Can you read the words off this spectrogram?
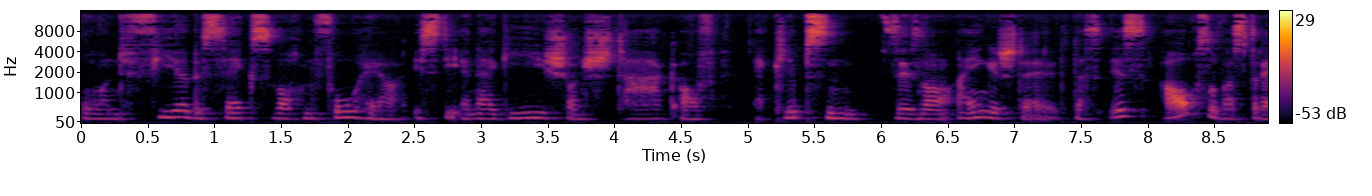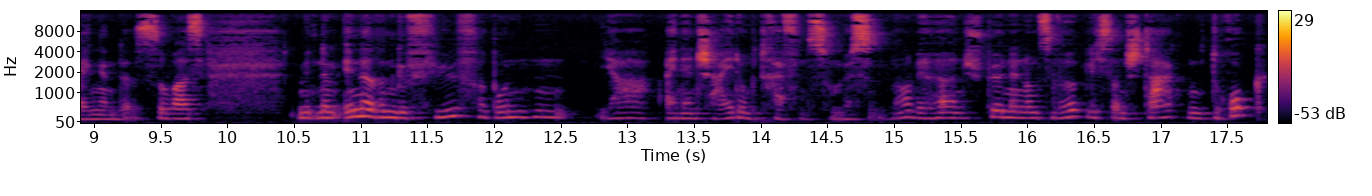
Und vier bis sechs Wochen vorher ist die Energie schon stark auf Eklipsensaison eingestellt. Das ist auch so was Drängendes, so was mit einem inneren Gefühl verbunden, ja, eine Entscheidung treffen zu müssen. Ne? Wir hören, spüren in uns wirklich so einen starken Druck,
